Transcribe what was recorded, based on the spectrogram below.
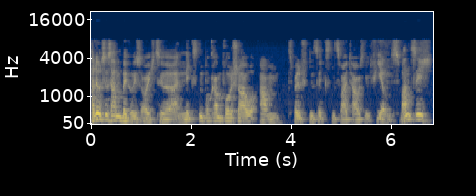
Hallo zusammen, begrüße euch zur nächsten Programmvorschau am 12.06.2024.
